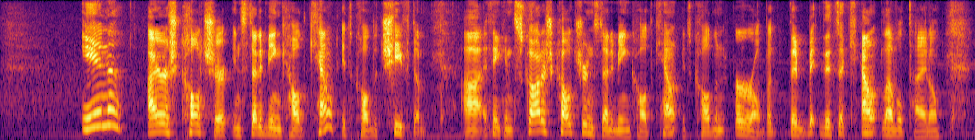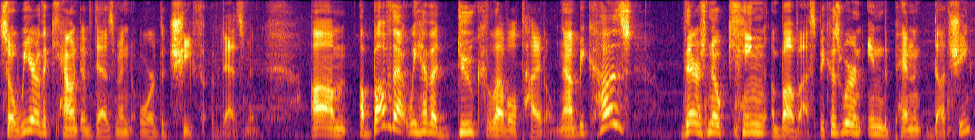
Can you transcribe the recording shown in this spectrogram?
In Irish culture, instead of being called count, it's called the chiefdom. Uh, I think in Scottish culture, instead of being called count, it's called an earl, but it's a count level title. So we are the Count of Desmond or the Chief of Desmond. Um, above that, we have a Duke level title. Now, because there's no king above us, because we're an independent duchy,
